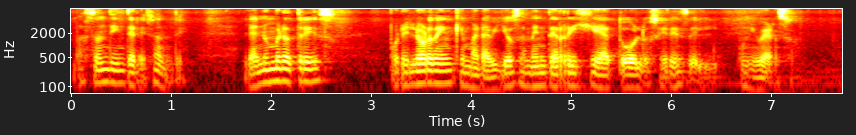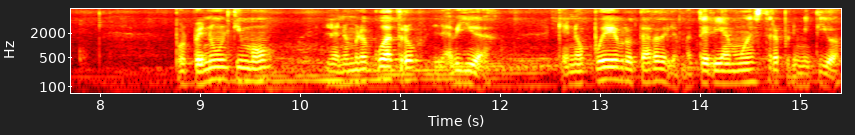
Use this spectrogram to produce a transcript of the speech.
Bastante interesante. La número tres, por el orden que maravillosamente rige a todos los seres del universo. Por penúltimo, la número 4, la vida, no puede brotar de la materia muestra primitiva.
